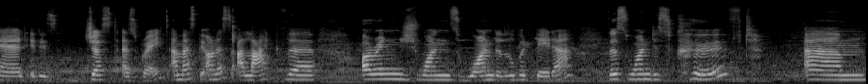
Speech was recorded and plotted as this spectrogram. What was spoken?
and it is just as great. I must be honest, I like the orange one's wand a little bit better. This wand is curved um,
